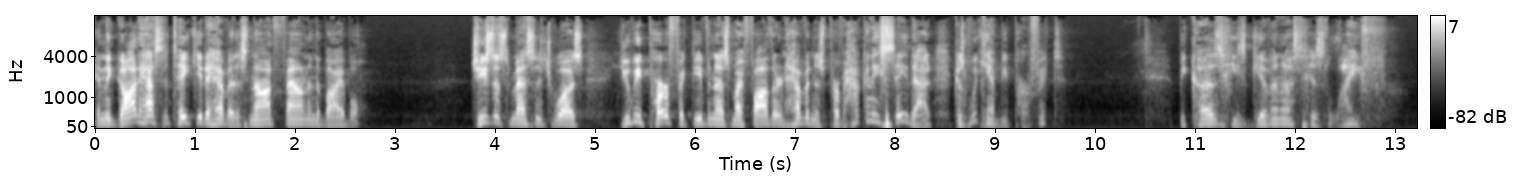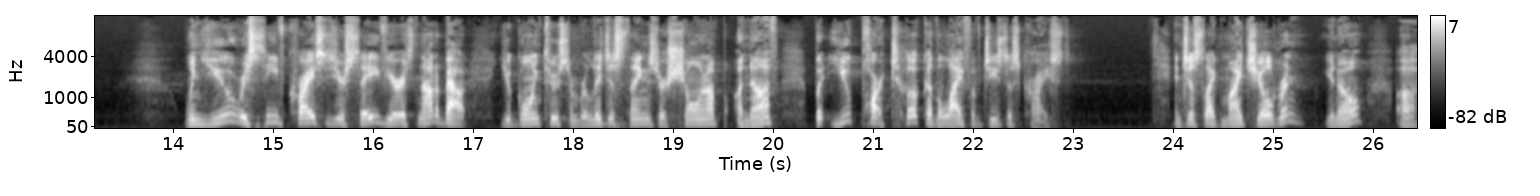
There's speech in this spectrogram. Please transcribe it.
and that God has to take you to heaven. It's not found in the Bible. Jesus' message was you be perfect even as my Father in heaven is perfect. How can he say that? Because we can't be perfect. Because he's given us his life. When you receive Christ as your Savior, it's not about you're going through some religious things or showing up enough, but you partook of the life of Jesus Christ. And just like my children, you know, uh,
